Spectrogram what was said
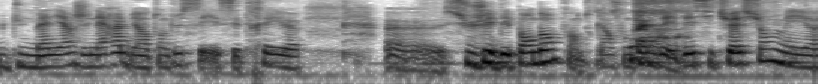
d'une manière générale, bien entendu, c'est, c'est très euh, sujet dépendant, enfin en tout cas en fonction des, situations, mais euh,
